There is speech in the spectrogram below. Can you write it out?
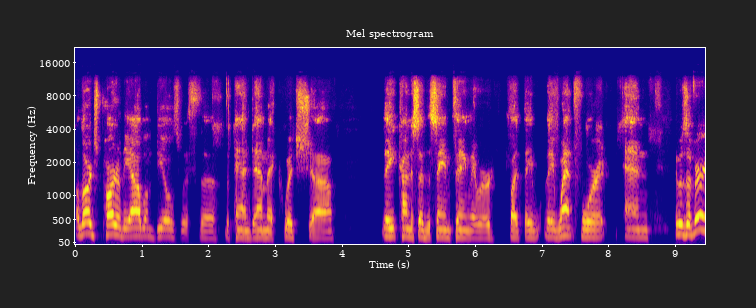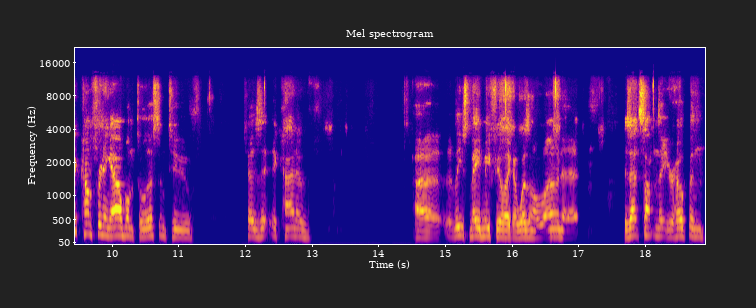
a large part of the album deals with the the pandemic, which uh, they kind of said the same thing. They were, but they they went for it, and it was a very comforting album to listen to because it, it kind of uh, at least made me feel like I wasn't alone in it. Is that something that you're hoping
